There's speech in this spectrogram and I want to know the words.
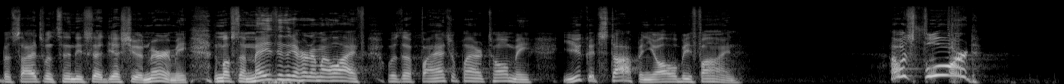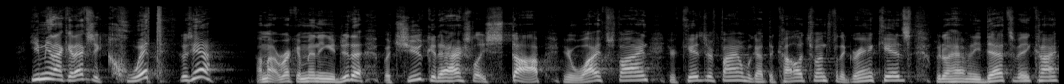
besides when Cindy said, Yes, you would marry me, the most amazing thing I heard in my life was the financial planner told me, You could stop and you all will be fine. I was floored. You mean I could actually quit? He goes, Yeah. I'm not recommending you do that, but you could actually stop. Your wife's fine, your kids are fine. We got the college fund for the grandkids. We don't have any debts of any kind.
